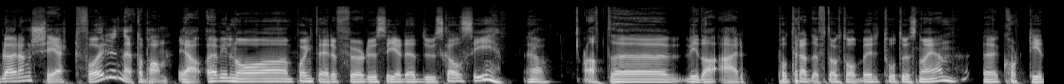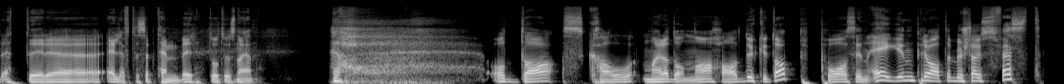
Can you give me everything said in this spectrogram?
ble arrangert for nettopp han. Ja, og jeg vil nå poengtere før du sier det du skal si, at uh, vi da er på 30. oktober 2001, uh, kort tid etter uh, 11. september 2001. Ja Og da skal Maradona ha dukket opp på sin egen private bursdagsfest,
